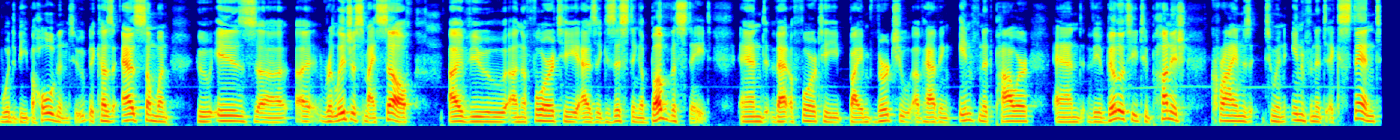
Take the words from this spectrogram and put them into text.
would be beholden to, because as someone who is uh, religious myself, I view an authority as existing above the state, and that authority, by virtue of having infinite power and the ability to punish crimes to an infinite extent,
